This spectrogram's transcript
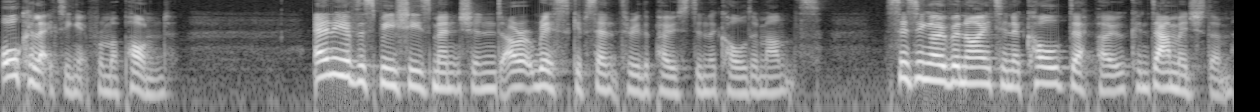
or collecting it from a pond. Any of the species mentioned are at risk if sent through the post in the colder months. Sitting overnight in a cold depot can damage them,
